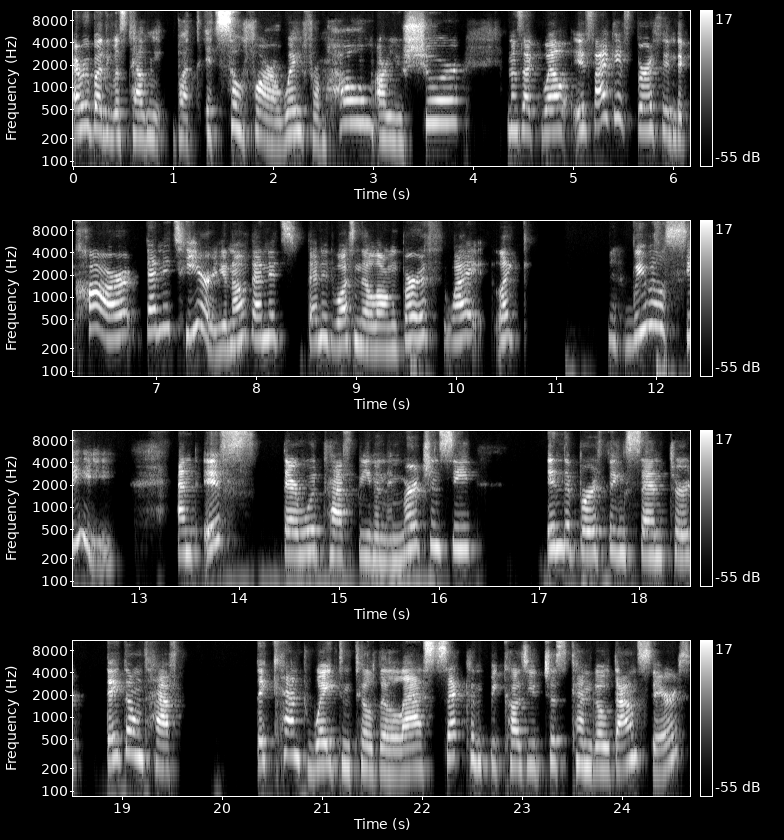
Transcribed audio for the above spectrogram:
everybody was telling me but it's so far away from home are you sure? And i was like well if i give birth in the car then it's here you know then it's then it wasn't a long birth. Why like yeah. we will see. And if there would have been an emergency in the birthing center they don't have they can't wait until the last second because you just can go downstairs.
